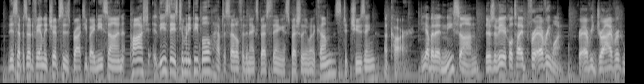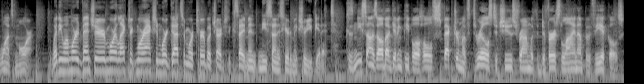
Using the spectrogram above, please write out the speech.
This episode of Family Trips is brought to you by Nissan. Posh, these days, too many people have to settle for the next best thing, especially when it comes to choosing a car. Yeah, but at Nissan, there's a vehicle type for everyone, for every driver who wants more. Whether you want more adventure, more electric, more action, more guts, or more turbocharged excitement, Nissan is here to make sure you get it. Because Nissan is all about giving people a whole spectrum of thrills to choose from with a diverse lineup of vehicles.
